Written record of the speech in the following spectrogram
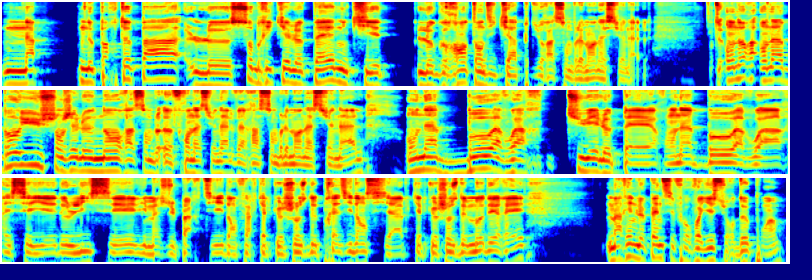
ne porte pas le sobriquet Le Pen qui est le grand handicap du Rassemblement national. On, a beau eu changer le nom euh, Front National vers Rassemblement National, on a beau avoir tué le père, on a beau avoir essayé de lisser l'image du parti, d'en faire quelque chose de présidentiable, quelque chose de modéré, Marine Le Pen s'est fourvoyée sur deux points.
